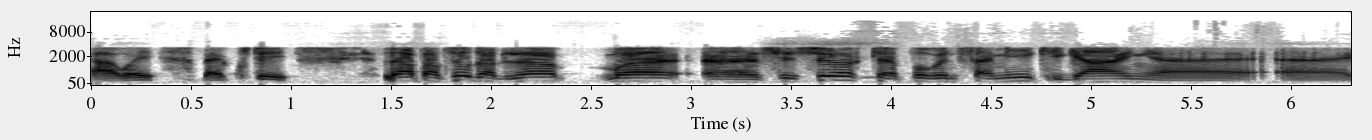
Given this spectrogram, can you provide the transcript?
Ah oui. Ben écoutez, là, à partir de là, moi, euh, c'est sûr que pour une famille qui gagne euh, euh,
